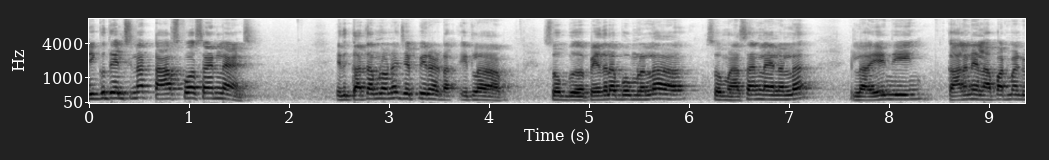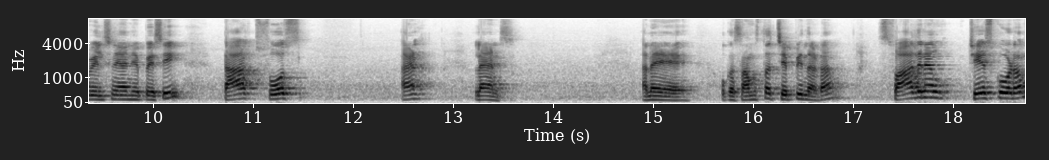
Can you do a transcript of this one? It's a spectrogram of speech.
నీకు తెలిసిన టాస్క్ ఫోర్స్ అండ్ ల్యాండ్స్. ఇది గతంలోనే చెప్పిరట. ఇట్లా సో పేదల భూములలో సో అసైన్ లైన్లలో ఇట్లా ఏంది కాలనీల అపార్ట్మెంట్ వెలిసినాయి అని చెప్పేసి టాస్క్ ఫోర్స్ అండ్ ల్యాండ్స్ అనే ఒక సంస్థ చెప్పిందట. స్వాధీనం చేసుకోవడం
